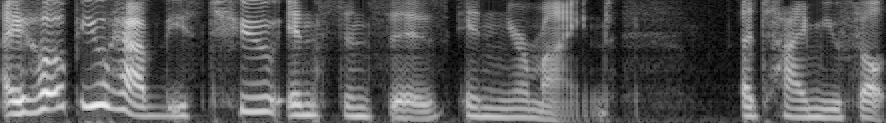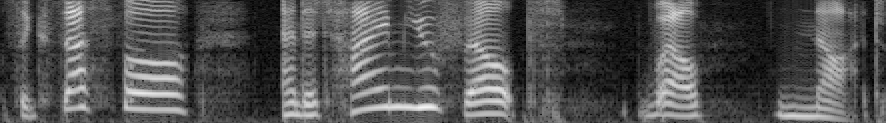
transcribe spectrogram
I hope you have these two instances in your mind a time you felt successful and a time you felt, well, not.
